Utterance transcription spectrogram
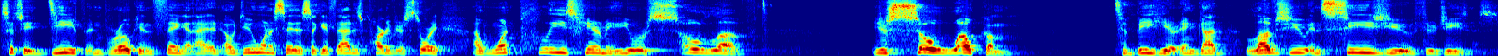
such a deep and broken thing. And I, I do want to say this like, if that is part of your story, I want, please hear me. You are so loved. You're so welcome to be here. And God loves you and sees you through Jesus.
